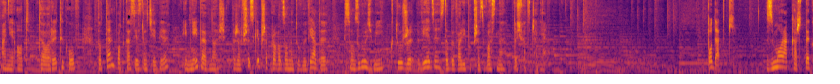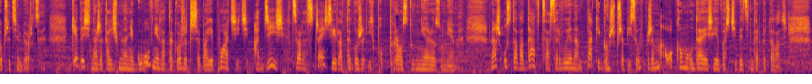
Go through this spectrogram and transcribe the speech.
a nie od teoretyków, to ten podcast jest dla Ciebie i mniej pewność, że wszystkie przeprowadzone tu wywiady są z ludźmi, którzy wiedzę zdobywali poprzez własne doświadczenie. Podatki. Zmora każdego przedsiębiorcy. Kiedyś narzekaliśmy na nie głównie dlatego, że trzeba je płacić, a dziś coraz częściej dlatego, że ich po prostu nie rozumiemy. Nasz ustawodawca serwuje nam taki gąszcz przepisów, że mało komu udaje się je właściwie zinterpretować.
